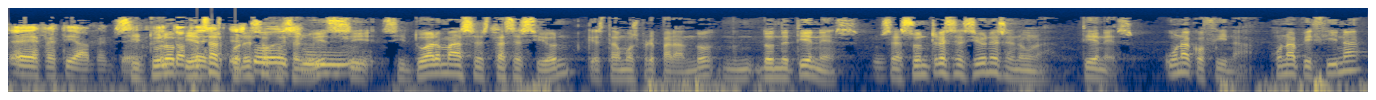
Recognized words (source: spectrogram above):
eh, efectivamente. Si tú lo Entonces, piensas por eso, es José Luis, un- si, si tú armas esta sesión que estamos preparando, donde tienes, o sea, son tres sesiones en una. Tienes una cocina, una piscina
